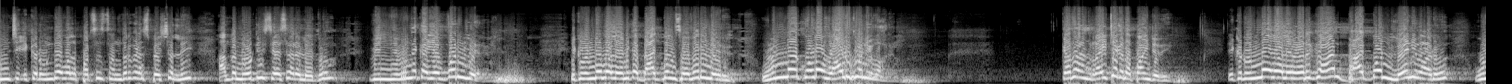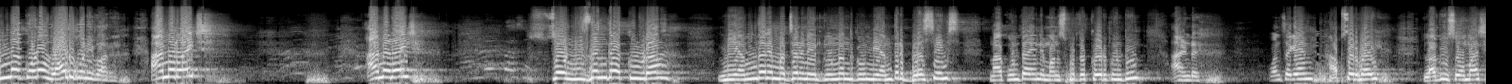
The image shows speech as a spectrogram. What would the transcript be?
ఉంచి ఇక్కడ ఉండే వాళ్ళ పర్సన్స్ అందరూ కూడా స్పెషల్లీ అంత నోటీస్ చేశారో లేదు వీళ్ళు వెనక ఎవ్వరూ లేరు. ఇక్కడ ఉండే వాళ్ళ వెనక బ్యాక్ బోన్స్ ఎవరు లేరు. ఉన్నా కూడా వాడుకునేవారు కదా? రైటే కదా పాయింట్ ఇది? ఇక్కడ ఉన్న వాళ్ళ వెనక బ్యాక్ బోన్ లేనివారు ఉన్నా కూడా వాడుకునేవారు ఆమె రైట్ ఆమె రైట్ సో నిజంగా కూడా మీ అందరి మధ్యన నేను ఉన్నందుకు మీ అందరి బ్లెస్సింగ్స్ నాకు ఉంటాయని మనస్ఫూర్తిగా కోరుకుంటూ and once again Afsar bhai love you so much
